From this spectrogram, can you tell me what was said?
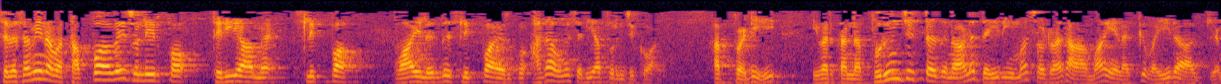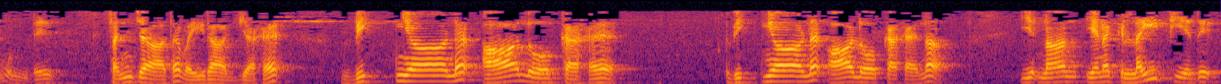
சில சமயம் நம்ம தப்பாவே சொல்லியிருப்போம். தெரியாம ஸ்லிப்பா வாயிலிருந்து ஸ்லிப்பா இருக்கும். அதை அவங்க சரியா புரிஞ்சுக்குவாங்க. அப்படி இவர் தன்னை புரிஞ்சிட்டதுனால தைரியமா சொல்றாரு ஆமா எனக்கு வைராகியம் உண்டு. சஞ்சாத வைராகியக விஜயான ஆலோகக. விஜயான ஆலோகனா நான் எனக்கு லைட் எது?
